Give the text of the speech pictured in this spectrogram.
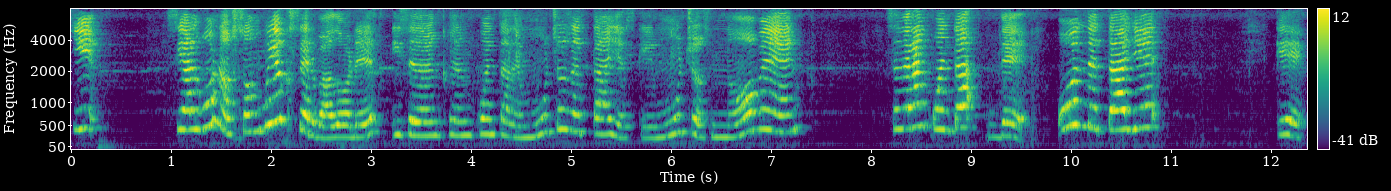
que si algunos son muy observadores y se dan cuenta de muchos detalles que muchos no ven, se darán cuenta de un detalle que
